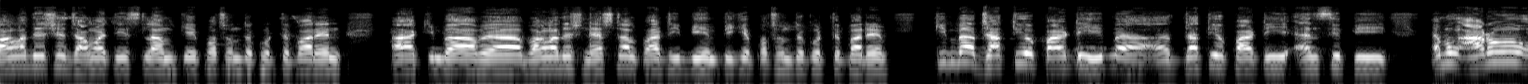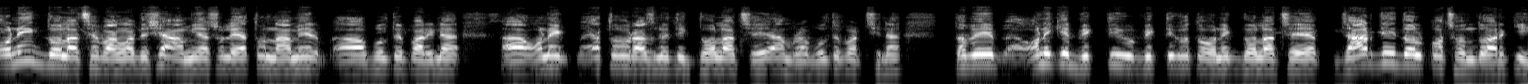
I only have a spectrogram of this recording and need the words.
বাংলাদেশে জামায়াতে ইসলামকে পছন্দ করতে পারেন কিংবা বাংলাদেশ ন্যাশনাল পার্টি বিএনপি কে পছন্দ করতে পারে কিংবা জাতীয় পার্টি জাতীয় পার্টি, এনসিপি এবং আরও অনেক দল আছে বাংলাদেশে, আমি আসলে এত নামের বলতে পারি না অনেক, এত রাজনৈতিক দল আছে, আমরা বলতে পারছি না, তবে অনেকের ব্যক্তি, ব্যক্তিগত অনেক দল আছে, যার যেই দল পছন্দ আর কি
